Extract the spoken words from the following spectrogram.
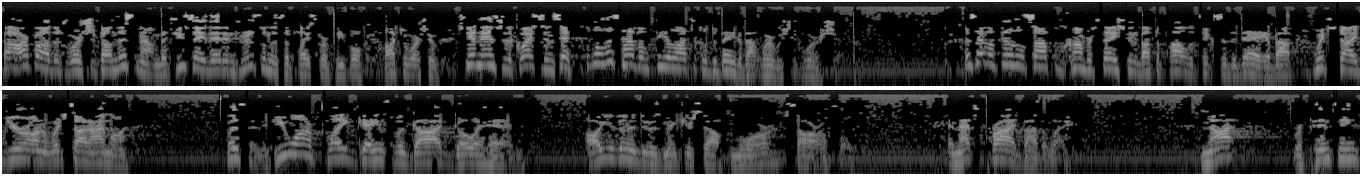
Our fathers worshipped on this mountain, but you say that in Jerusalem is the place where people ought to worship. She didn't answer the question and said, Well, let's have a theological debate about where we should worship. Let's have a philosophical conversation about the politics of the day, about which side you're on and which side I'm on. Listen, if you want to play games with God, go ahead all you're going to do is make yourself more sorrowful. And that's pride, by the way. Not repenting,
